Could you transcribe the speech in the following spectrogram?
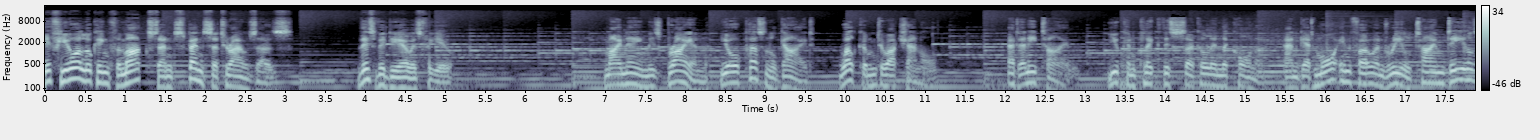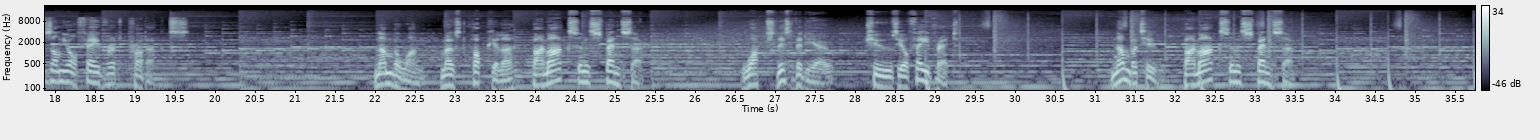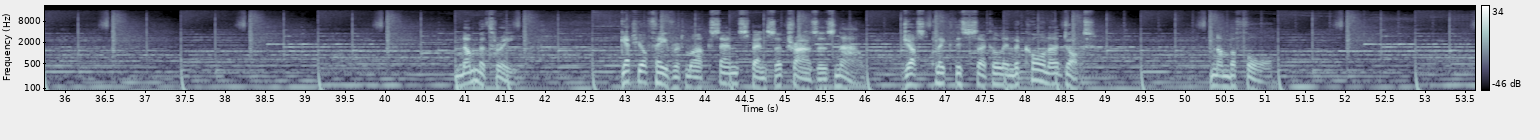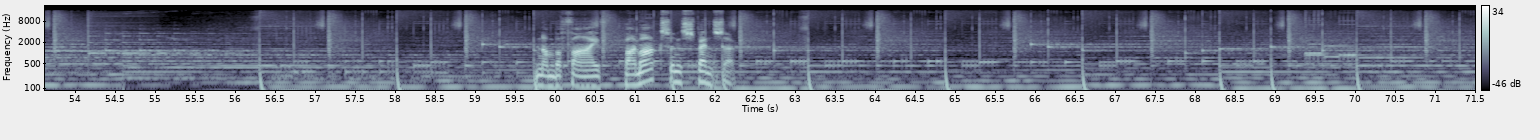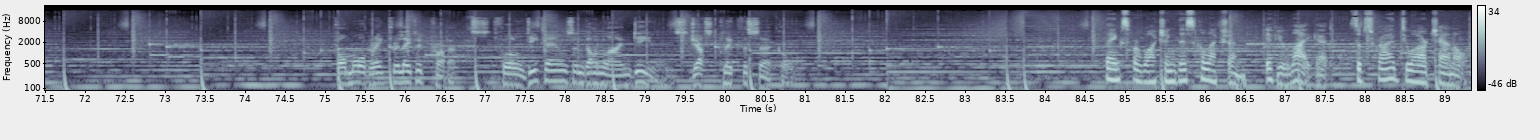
If you're looking for Marks and Spencer trousers, this video is for you. My name is Brian, your personal guide. Welcome to our channel. At any time, you can click this circle in the corner and get more info and real-time deals on your favorite products. Number 1, Most Popular, by Marks & Spencer. Watch this video. Choose your favorite. Number 2, by Marks & Spencer. Number 3. Get your favorite Marks & Spencer trousers now. Just click this circle in the corner dot. Number 4. Number 5, by Marks & Spencer. For more great related products, full details and online deals just click the circle. Thanks for watching this collection. If you like it, subscribe to our channel.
